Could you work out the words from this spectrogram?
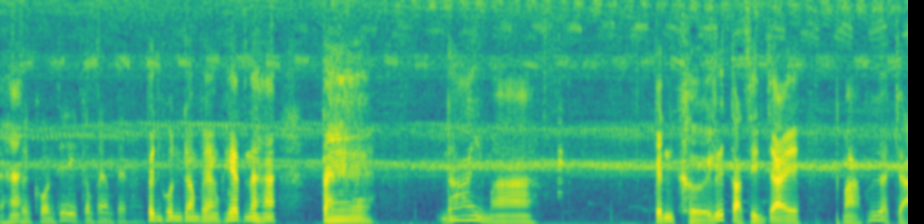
นะฮะ เป็นคนที่กำแพงเพชรครับเป็นคนกำแพงเพชรนะฮะ แต่ได้มาเป็นเขยหรือตัดสินใจมาเพื่อจะ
